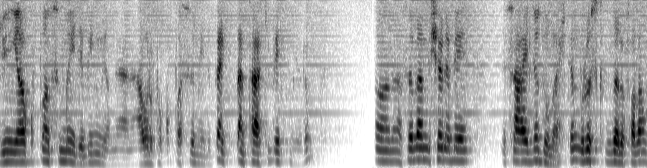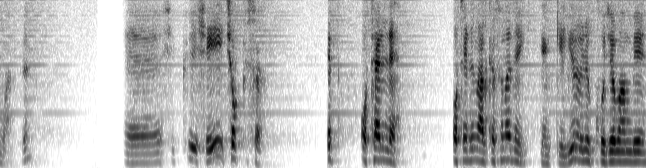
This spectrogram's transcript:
Dünya Kupası mıydı bilmiyorum yani. Avrupa Kupası mıydı? Ben, ben takip etmiyorum. Ondan sonra ben şöyle bir sahilde dolaştım. Rus kızları falan vardı. Ee, şey- şeyi çok kısa. Hep otelle. Otelin arkasına de denk geliyor. Öyle kocaman bir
